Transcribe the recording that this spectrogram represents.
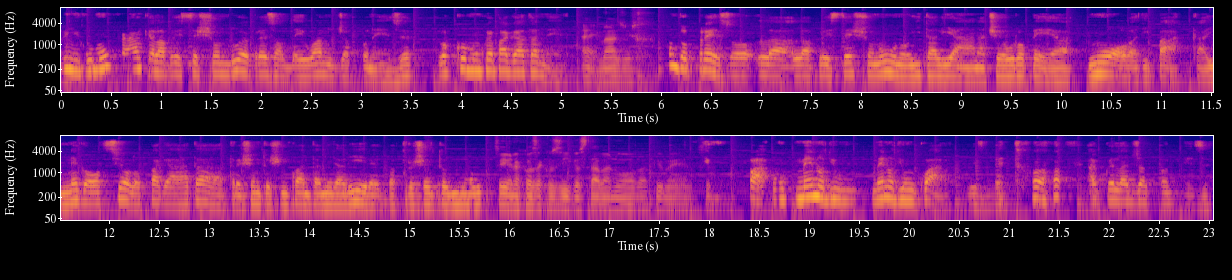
Quindi comunque anche la PlayStation 2 presa al day one giapponese l'ho comunque pagata meno. Eh, immagino. Quando ho preso la, la PlayStation 1 italiana, cioè europea, nuova di pacca in negozio, l'ho pagata a 350.000 lire, 400.000 lire. Sì, una cosa così costava nuova più o meno. Sì. Ah, meno, di un, meno di un quarto rispetto a quella giapponese.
